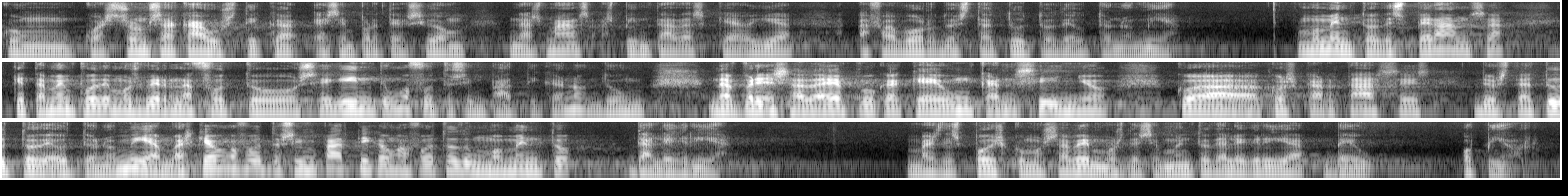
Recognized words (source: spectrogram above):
con coa sonsa cáustica e sen protección nas mans as pintadas que había a favor do Estatuto de Autonomía. Un momento de esperanza que tamén podemos ver na foto seguinte, unha foto simpática, non? Dun, na prensa da época que é un cansiño coa, cos cartases do Estatuto de Autonomía, mas que é unha foto simpática, unha foto dun momento de alegría. Mas despois, como sabemos, dese momento de alegría veu o pior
